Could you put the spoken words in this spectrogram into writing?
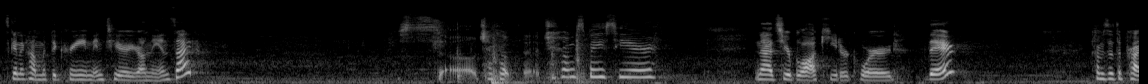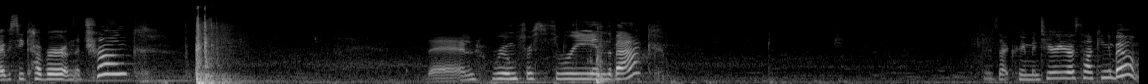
it's gonna come with the cream interior on the inside. Check out the trunk space here. And that's your block heater cord there. Comes with a privacy cover on the trunk. Then room for three in the back. There's that cream interior I was talking about.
